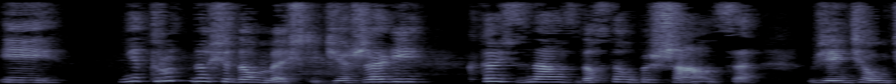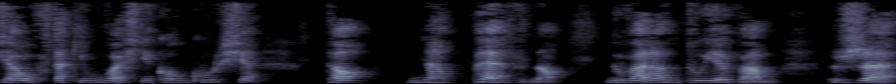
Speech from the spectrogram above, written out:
I nie trudno się domyślić, jeżeli ktoś z nas dostałby szansę wzięcia udziału w takim właśnie konkursie, to na pewno gwarantuję Wam, że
